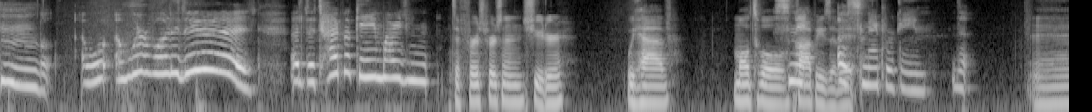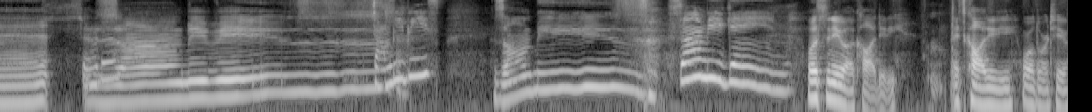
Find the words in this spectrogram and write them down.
Hmm. I wonder what it is. It's the type of game where you It's a first-person shooter. We have multiple Sna- copies of a it. A sniper game. The And of zombie bees. zombie bees. Zombies. Zombie game. What's the new uh, Call of Duty? It's Call of Duty World War II.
